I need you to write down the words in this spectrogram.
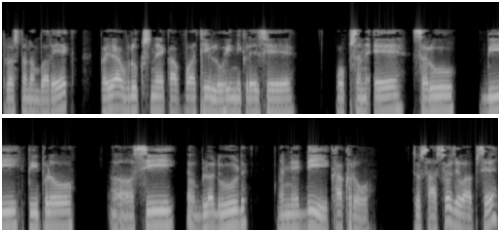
પ્રશ્ન નંબર એક, કયા વૃક્ષને કાપવાથી લોહી નીકળે છે? ઓપ્શન એ સરુ બી, પીપળો સી, બ્લડવુડ અને ડી, ખાખરો. તો સાચો જવાબ છે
